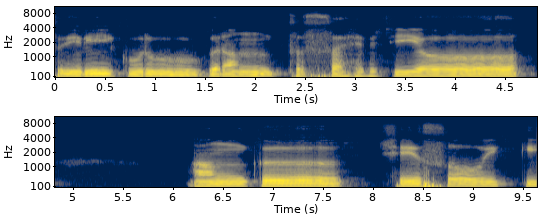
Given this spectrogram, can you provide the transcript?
ਸ੍ਰੀ ਗੁਰੂ ਗ੍ਰੰਥ ਸਾਹਿਬ ਜੀਓ ਅੰਕ 621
